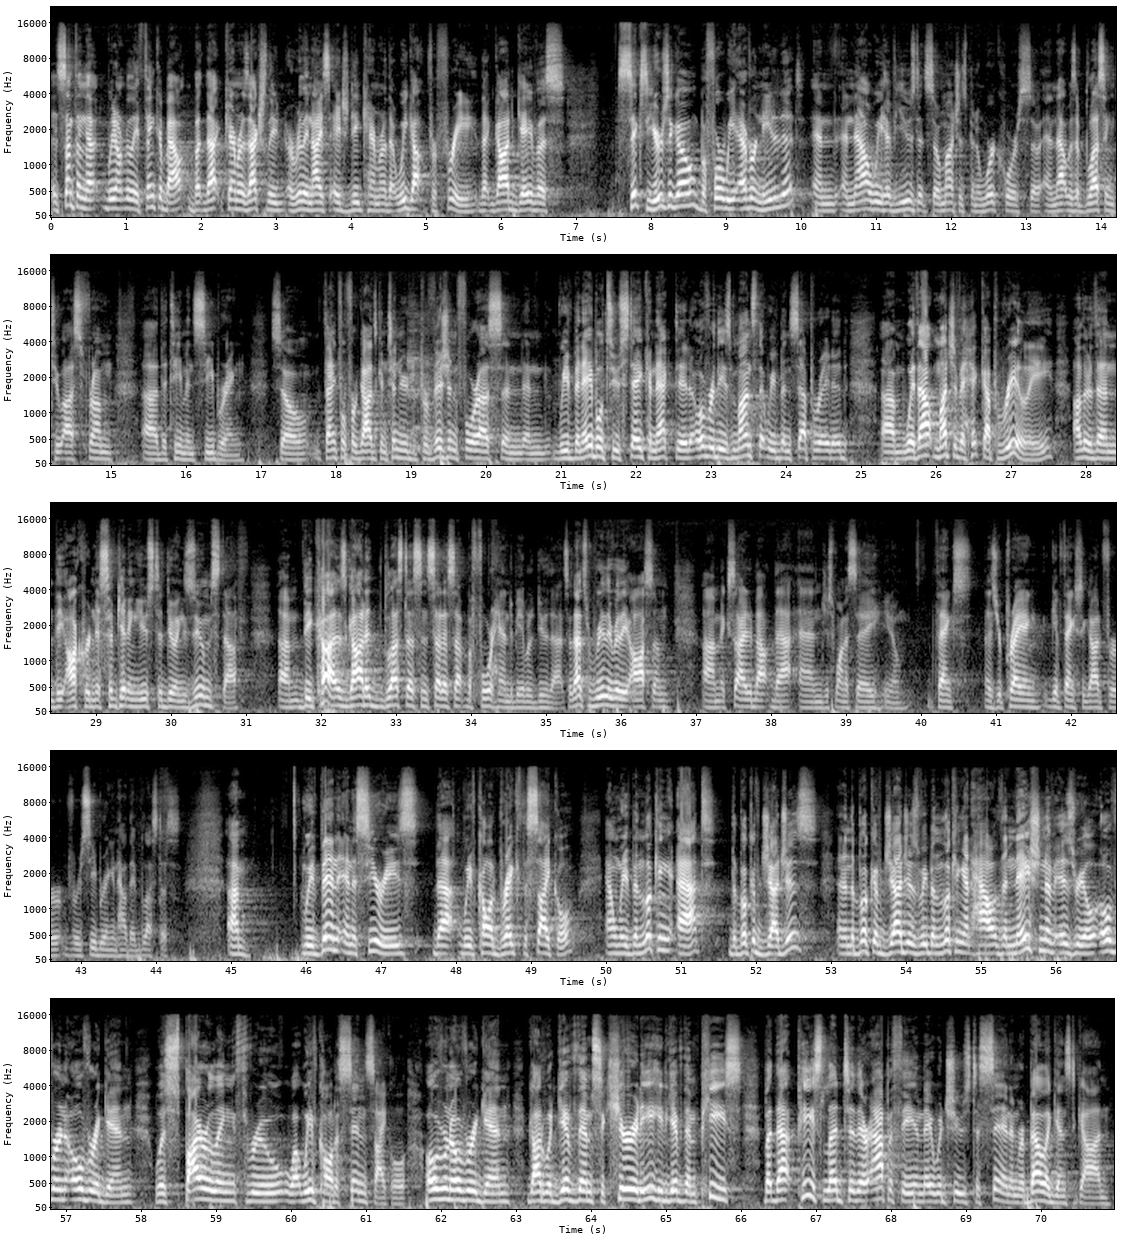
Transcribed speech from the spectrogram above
It's something that we don't really think about, but that camera is actually a really nice HD camera that we got for free that God gave us six years ago before we ever needed it, and, and now we have used it so much. It's been a workhorse, so, and that was a blessing to us from uh, the team in Sebring. So thankful for God's continued provision for us, and, and we've been able to stay connected over these months that we've been separated um, without much of a hiccup, really, other than the awkwardness of getting used to doing Zoom stuff. Um, because God had blessed us and set us up beforehand to be able to do that. So that's really, really awesome. I'm excited about that and just want to say, you know, thanks as you're praying. Give thanks to God for, for Sebring and how they've blessed us. Um, we've been in a series that we've called Break the Cycle, and we've been looking at the book of Judges and in the book of Judges, we've been looking at how the nation of Israel over and over again was spiraling through what we've called a sin cycle. Over and over again, God would give them security, He'd give them peace, but that peace led to their apathy and they would choose to sin and rebel against God.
